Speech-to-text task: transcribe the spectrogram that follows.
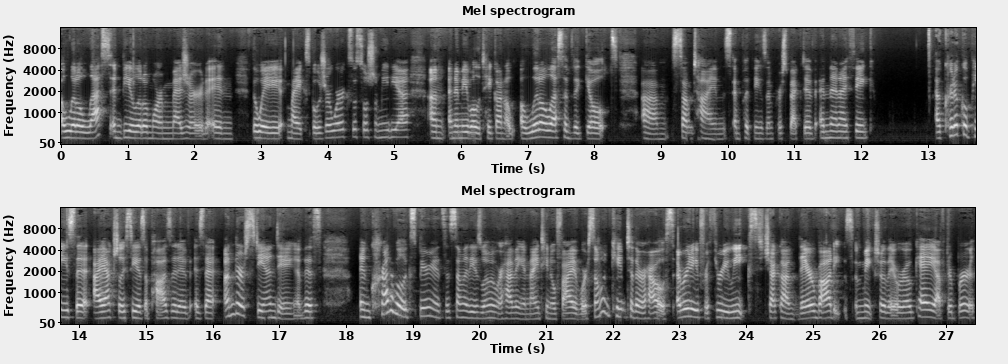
a little less and be a little more measured in the way my exposure works with social media. Um, and I'm able to take on a, a little less of the guilt um, sometimes and put things in perspective. And then I think a critical piece that I actually see as a positive is that understanding this incredible experience that some of these women were having in 1905 where someone came to their house every day for three weeks to check on their bodies and make sure they were okay after birth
